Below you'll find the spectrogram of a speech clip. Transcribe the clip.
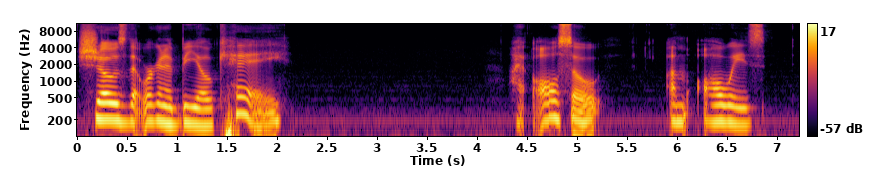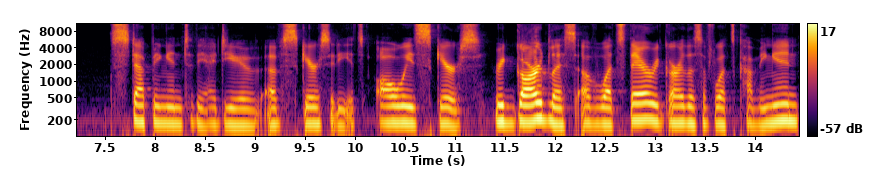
shows that we're going to be okay, I also am always stepping into the idea of, of, scarcity. It's always scarce, regardless of what's there, regardless of what's coming in.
